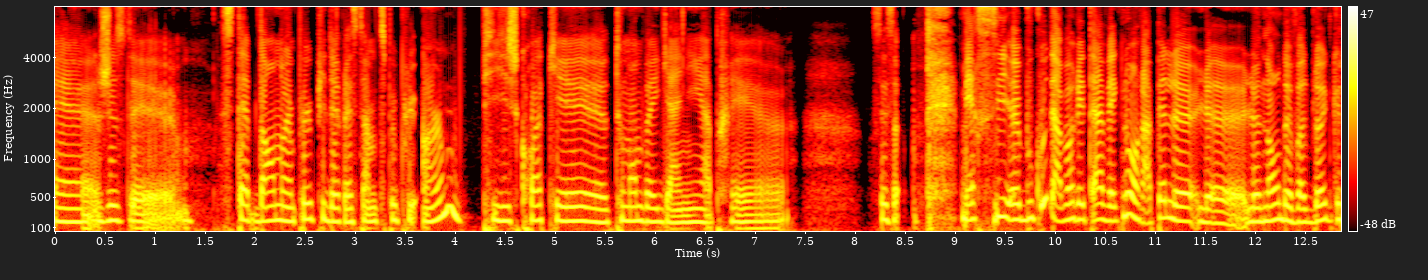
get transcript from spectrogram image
euh, juste de step down un peu puis de rester un petit peu plus humble. Puis je crois que euh, tout le monde va y gagner après. C'est ça. Merci euh, beaucoup d'avoir été avec nous. On rappelle le, le, le nom de votre blog que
